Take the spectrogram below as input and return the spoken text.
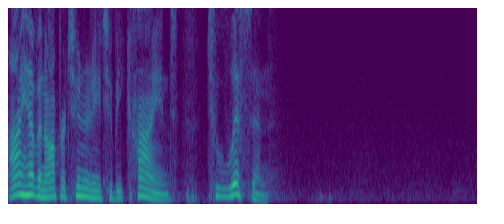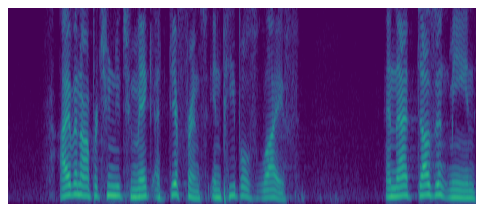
I have an opportunity to be kind, to listen. I have an opportunity to make a difference in people's life. And that doesn't mean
